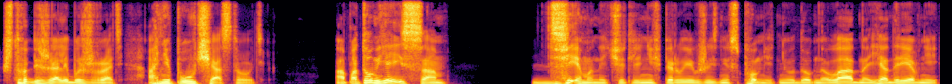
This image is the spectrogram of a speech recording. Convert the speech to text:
что бежали бы жрать, а не поучаствовать. А потом я и сам. Демоны чуть ли не впервые в жизни вспомнить неудобно. Ладно, я древний,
